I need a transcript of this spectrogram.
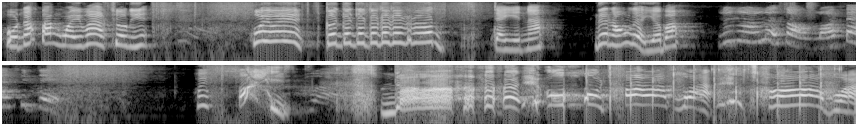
โหนักตั้งไวมากช่วงนี้เฮ้ยเฮ้ยเกินเกินเกินเกินเกินเกินเกินใจเย็นนะเลือดน้องเหลือเยอะปะเรื่องน้องเหลือสองร้อยแปดสิบเจ็ดเฮ้ยเฮ้ยเด้อโอ้โหชอบว่ะชอบว่ะ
